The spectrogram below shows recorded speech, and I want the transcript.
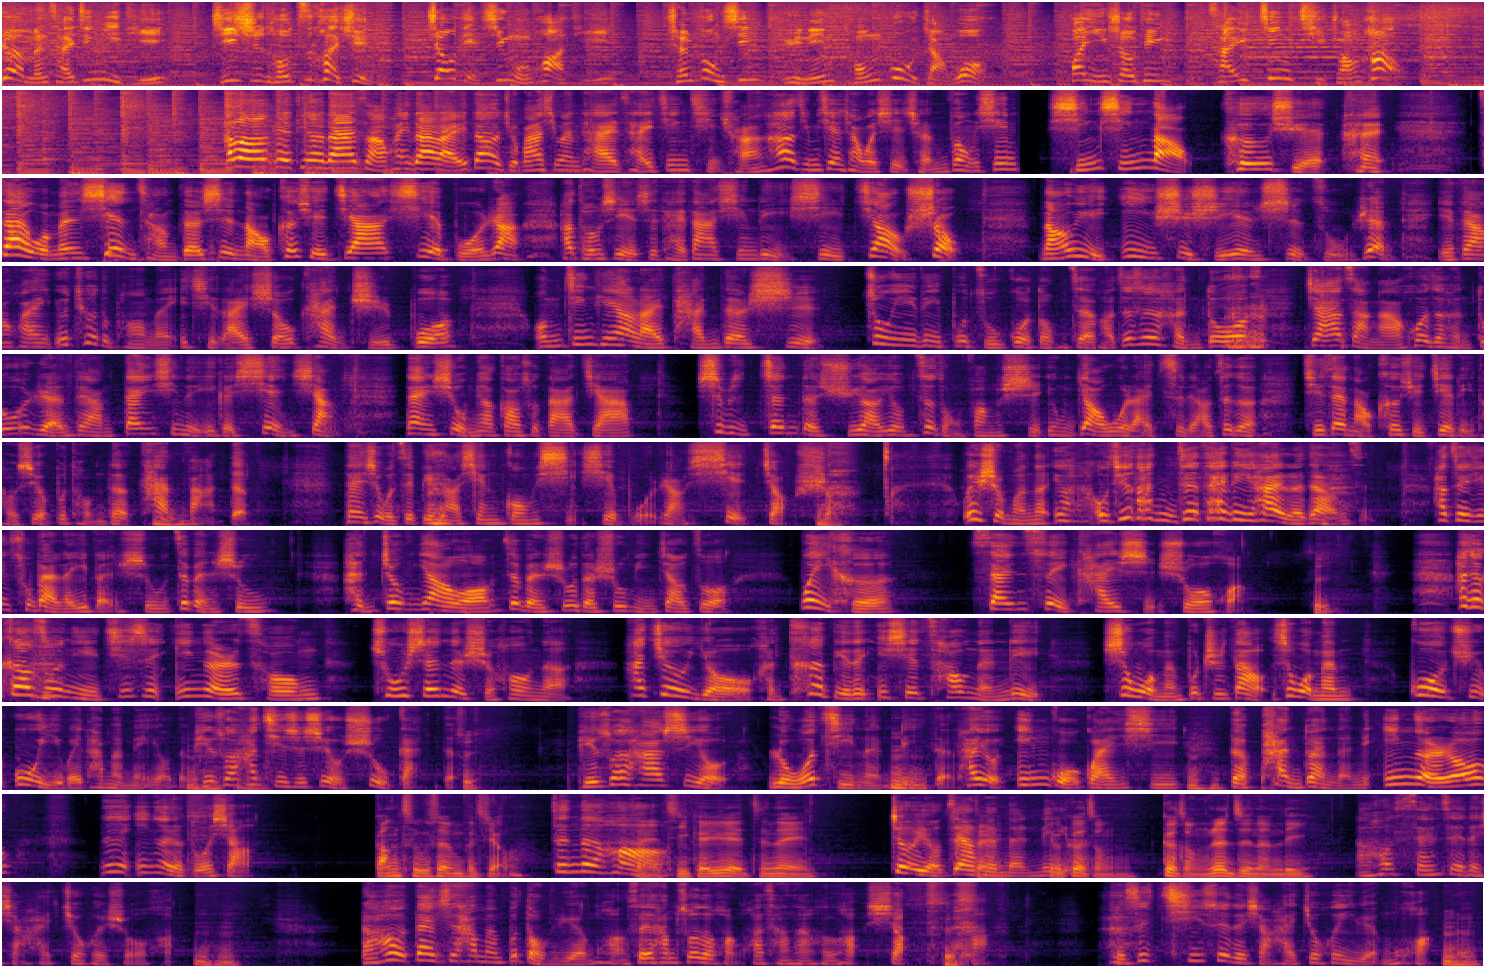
热门财经议题、即时投资快讯、焦点新闻话题，陈凤馨与您同步掌握。欢迎收听《财经起床号》。Hello，各位听众，大家早，欢迎大家来到九八新闻台《财经起床号》节目现场，我是陈凤馨。醒醒脑科学。在我们现场的是脑科学家谢伯让，他同时也是台大心理系教授、脑与意识实验室主任，也非常欢迎 YouTube 的朋友们一起来收看直播。我们今天要来谈的是注意力不足过动症，哈，这是很多家长啊或者很多人非常担心的一个现象。但是我们要告诉大家，是不是真的需要用这种方式用药物来治疗？这个其实，在脑科学界里头是有不同的看法的。但是我这边要先恭喜谢博让谢教授，为什么呢？因为我觉得他你这太厉害了，这样子。他最近出版了一本书，这本书很重要哦。这本书的书名叫做《为何三岁开始说谎》。是，他就告诉你，其实婴儿从出生的时候呢，他就有很特别的一些超能力，是我们不知道，是我们过去误以为他们没有的。比如说，他其实是有数感的。是。比如说，他是有逻辑能力的，他有因果关系的判断能力。婴儿哦，那个婴儿有多小？刚出生不久，真的哈，几个月之内就有这样的能力，有各种各种认知能力。然后三岁的小孩就会说谎，嗯哼。然后，但是他们不懂圆谎，所以他们说的谎话常常很好笑，是啊。可是七岁的小孩就会圆谎了。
